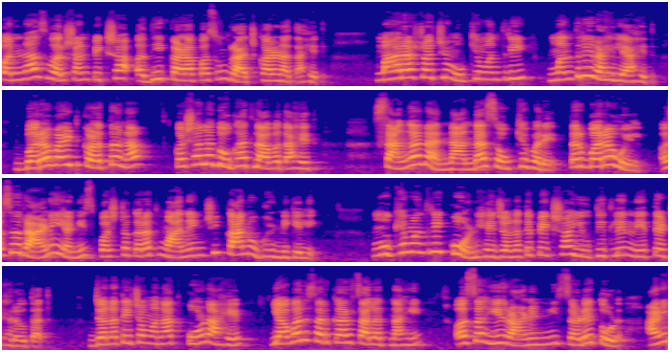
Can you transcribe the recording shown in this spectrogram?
पन्नास वर्षांपेक्षा अधिक काळापासून राजकारणात आहेत. महाराष्ट्राचे मुख्यमंत्री मंत्री राहिले आहेत. बरं वाईट कळतं ना कशाला दोघात लावत आहेत? सांगा ना नांदा सौख्य बरे तर बरं होईल असं राणे यांनी स्पष्ट करत मानेंची कान उघडणी केली. मुख्यमंत्री कोण हे जनतेपेक्षा युतीतले नेते ठरवतात? जनतेच्या मनात कोण आहे? यावर सरकार चालत नाही असंही राणेंनी सडेतोड आणि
